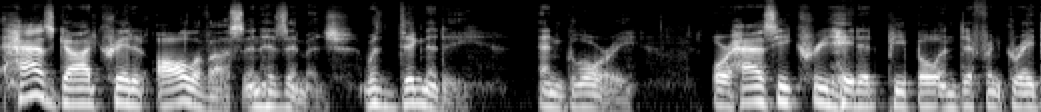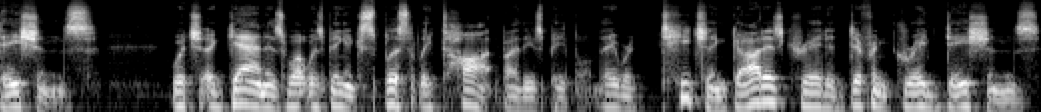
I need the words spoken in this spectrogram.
Has God created all of us in his image with dignity and glory? Or has he created people in different gradations, which again is what was being explicitly taught by these people? They were teaching God has created different gradations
